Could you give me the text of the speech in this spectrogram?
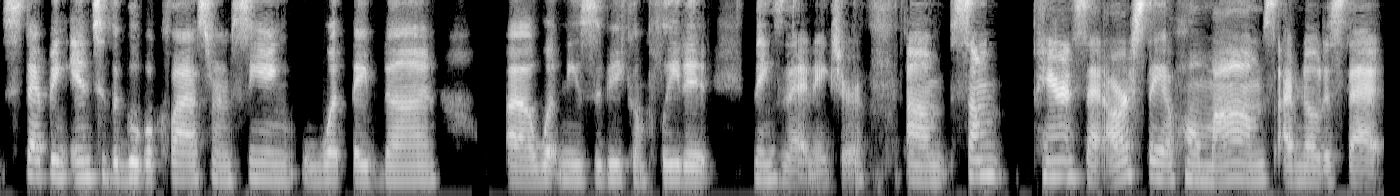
stepping into the google classroom seeing what they've done uh, what needs to be completed, things of that nature. Um, some parents that are stay at home moms, I've noticed that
